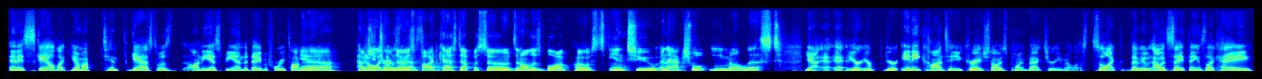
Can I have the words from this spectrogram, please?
and it scaled. Like you know, my tenth guest was on ESPN the day before he talked. to me. Yeah. How did you turn those ask. podcast episodes and all those blog posts into an actual email list? Yeah, uh, uh, your your your any content you create should always point back to your email list. So like I would say things like, "Hey,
